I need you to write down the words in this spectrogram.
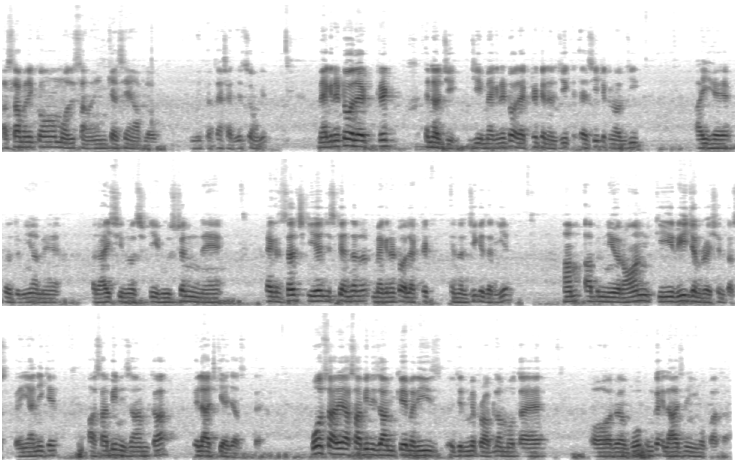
अस्सलाम वालेकुम मौजूद सामीन, कैसे हैं आप लोग? उम्मीद करते हैं खैरियत से होंगे। मैग्नेटो इलेक्ट्रिक एनर्जी, जी मैग्नेटो इलेक्ट्रिक एनर्जी ऐसी टेक्नोलॉजी आई है जो दुनिया में राइस यूनिवर्सिटी, ह्यूस्टन ने एक रिसर्च की है जिसके अंदर मैग्नेटो इलेक्ट्रिक एनर्जी के ज़रिए हम अब न्यूरॉन की रीजनरेशन कर सकते हैं, यानी कि आसाबी निज़ाम का इलाज किया जा सकता है। बहुत सारे आसाबी निज़ाम के मरीज़ जिनमें प्रॉब्लम होता है और वो उनका इलाज नहीं हो पाता।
